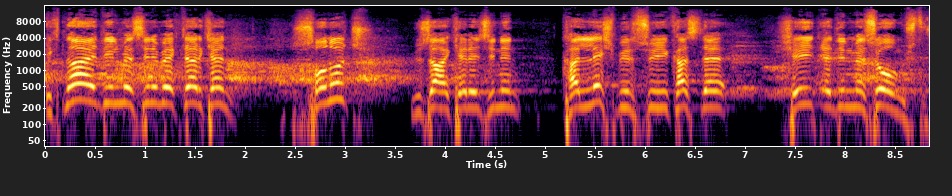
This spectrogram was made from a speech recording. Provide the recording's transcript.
ikna edilmesini beklerken sonuç müzakerecinin kalleş bir suikastle şehit edilmesi olmuştur.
